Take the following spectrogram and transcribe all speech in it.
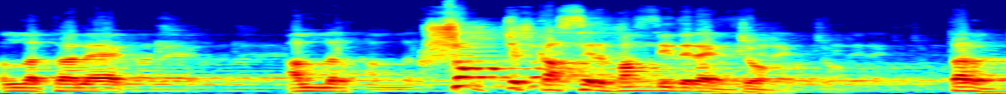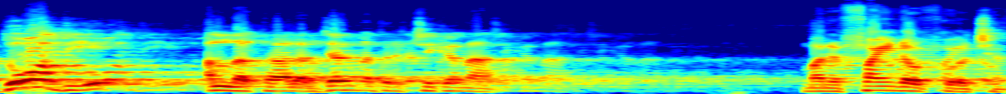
আল্লাহ তাআলা এক, আল্লাহর সবচেয়ে কাছের বান্দীদের একজন। তার দোয়া দিয়ে আল্লাহ তাআলা জান্নাতের ঠিকানা মানে ফাইন্ড আউট করেছেন,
